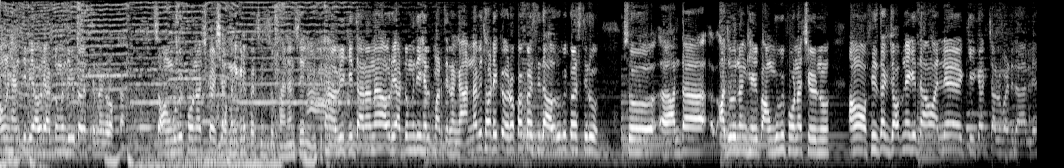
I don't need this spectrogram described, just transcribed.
ಅವ್ನ ಹೆಂಡತಿ ಬಿ ಅವ್ರ ಎರಡು ಮಂದಿ ಬಿ ಕಳಿಸ್ತಾರೆ ನಂಗೆ ರೊಕ್ಕ. ಸೊ ಅವಂಗೂ ಬಿ ಫೋನ್ ಹಚ್ಚಿ ಕಳ್ಸಿ. ಮನೆ ಕಡೆ ಕಳಿಸಿದ್ರು ಸ್ವಲ್ಪ ಫೈನಾನ್ಸಿಯಲ್ ಹಾ ವಿಕಿ ತಾರನ ಅವ್ರು ಎರಡು ಮಂದಿ ಹೆಲ್ಪ್ ಮಾಡ್ತೀರಿ ನಂಗೆ. ಅಣ್ಣ ಬಿ ಥೋಡೆ ರೊಕ್ಕ ಕಳಿಸಿದ ಅವರು ಬಿ ಕಳಿಸ್ತಿರು. ಸೊ ಅಂತ ಅದು ನಂಗೆ ಹೆಲ್ಪ್ ಅವಂಗೂ ಬಿ ಫೋನ್ ಹಚ್ಚಿ ಹೇಳು ಅವ ಆಫೀಸ್ದಾಗ ಜಾಬ್ನಾಗಿದ್ದ ಅವ ಅಲ್ಲೇ ಕೀಕಾಕ್ ಚಾಲು ಮಾಡಿದ ಅಲ್ಲೇ.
